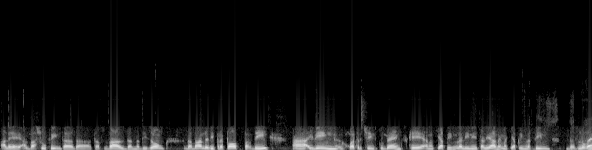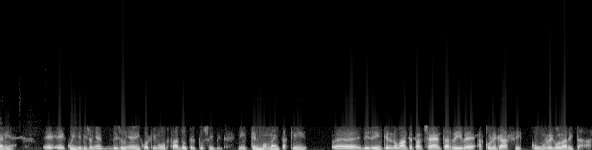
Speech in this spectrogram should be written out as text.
al va su finta da, da Sval dal Nadison da bande di prepot per di a i 4-5 studenti che hanno chiapin la linea italiana ma chiapin la team da Slovenia e, e quindi bisogna, bisogna, in qualche modo fare tutto il possibile. In quel momento qui eh, bisogna che il 90% arrivi a collegarsi con regolarità.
